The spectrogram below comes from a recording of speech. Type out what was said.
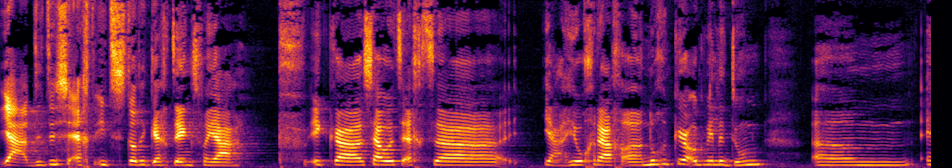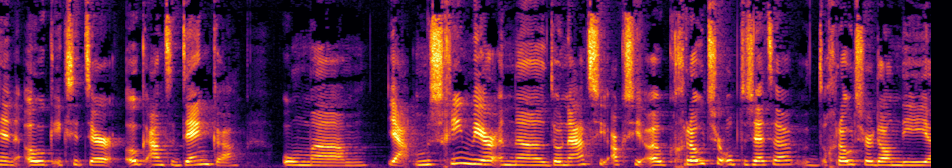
ja, dit is echt iets dat ik echt denk van ja, ik zou het echt ja, heel graag nog een keer ook willen doen. Um, en ook, ik zit er ook aan te denken om um, ja, misschien weer een donatieactie ook groter op te zetten. Groter dan die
